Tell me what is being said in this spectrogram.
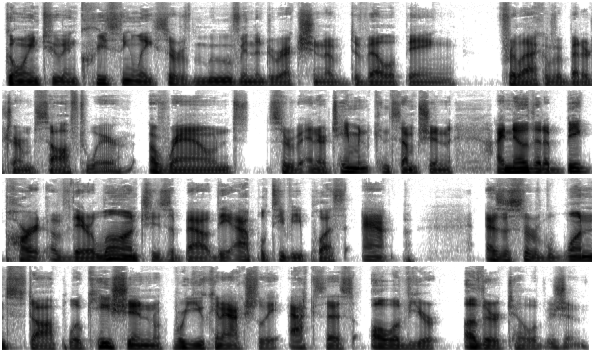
going to increasingly sort of move in the direction of developing for lack of a better term software around sort of entertainment consumption. I know that a big part of their launch is about the apple tv plus app as a sort of one-stop location where you can actually access all of your other television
